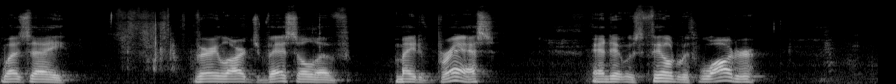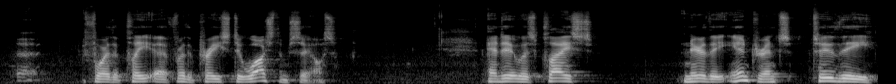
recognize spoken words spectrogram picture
was a very large vessel of made of brass, and it was filled with water uh, for the ple- uh, for the priests to wash themselves. and it was placed near the entrance to the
